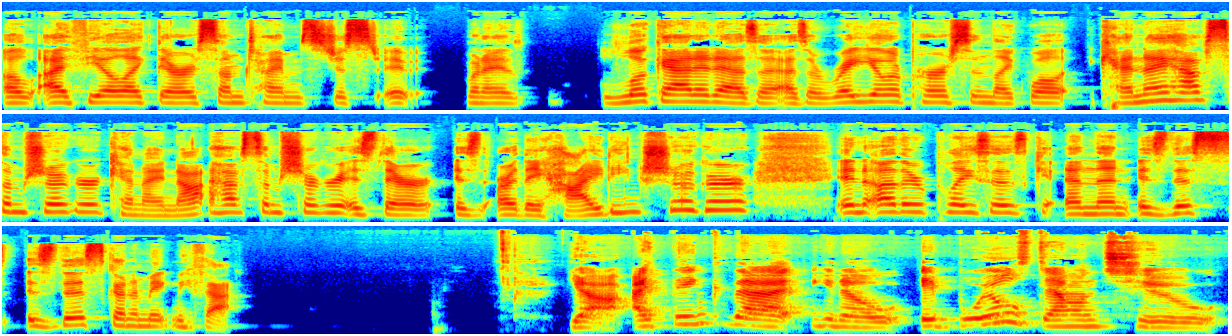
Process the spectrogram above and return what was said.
I feel like there are sometimes just it, when I look at it as a as a regular person like well can i have some sugar can i not have some sugar is there is are they hiding sugar in other places and then is this is this going to make me fat yeah i think that you know it boils down to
